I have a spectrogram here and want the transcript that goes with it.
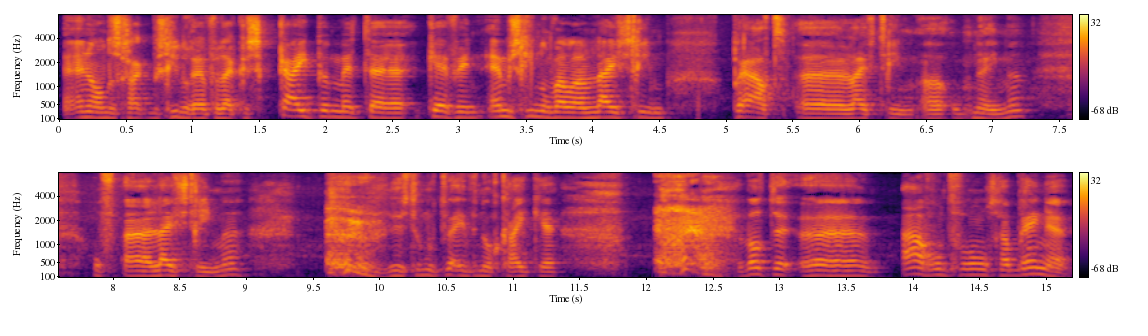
En anders ga ik misschien nog even lekker skypen met uh, Kevin. En misschien nog wel een livestream, praat, livestream opnemen. Of livestreamen. dus dan moeten we even nog kijken wat de avond voor ons gaat brengen.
